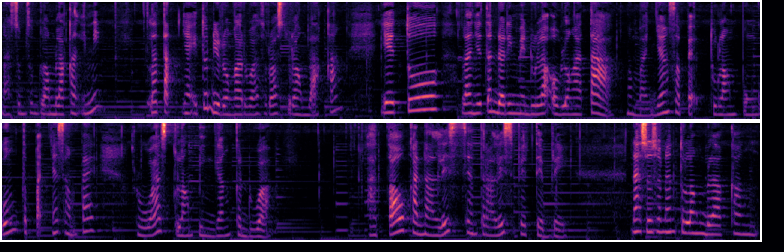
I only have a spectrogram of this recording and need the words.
Nah, sumsum tulang belakang ini letaknya itu di rongga ruas-ruas tulang belakang yaitu lanjutan dari medula oblongata memanjang sampai tulang punggung tepatnya sampai ruas tulang pinggang kedua atau kanalis centralis vertebrae. Nah, susunan tulang belakang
